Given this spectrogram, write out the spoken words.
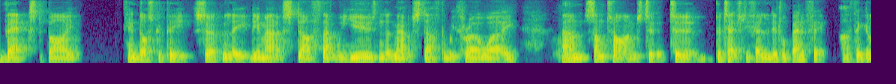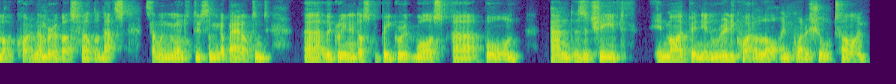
vexed by endoscopy, certainly the amount of stuff that we use and the amount of stuff that we throw away, um, sometimes to, to potentially fairly little benefit. I think a lot, quite a number of us felt that that's something we wanted to do something about. And uh, the Green Endoscopy Group was uh, born and has achieved, in my opinion, really quite a lot in quite a short time.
